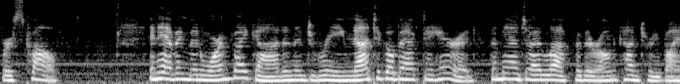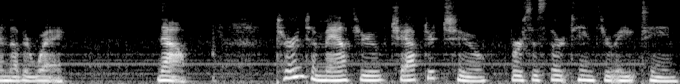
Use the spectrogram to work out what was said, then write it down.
Verse 12 And having been warned by God in a dream not to go back to Herod, the Magi left for their own country by another way. Now, turn to Matthew chapter 2, verses 13 through 18.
